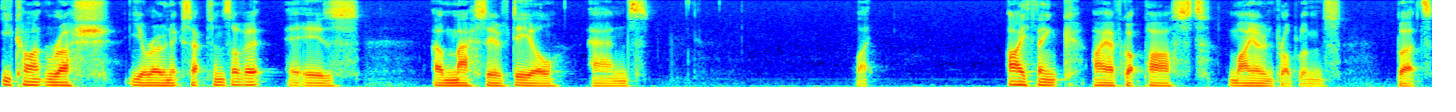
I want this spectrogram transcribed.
you can't rush your own acceptance of it. It is a massive deal, and like I think I have got past my own problems, but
